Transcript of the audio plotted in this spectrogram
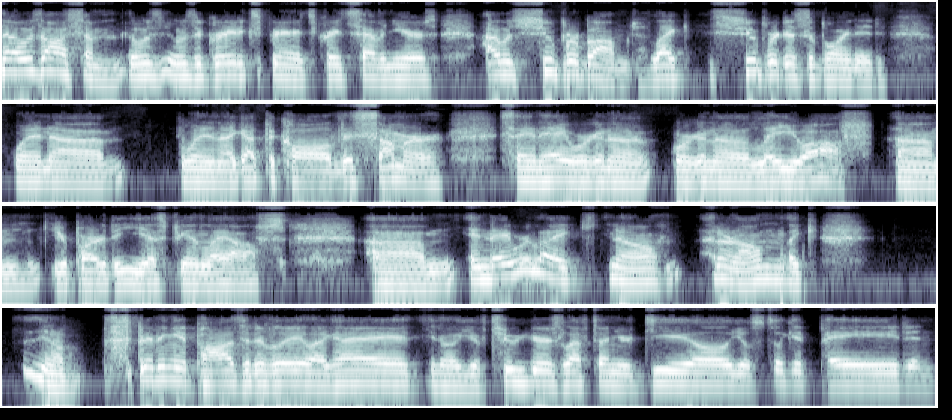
no, it was awesome. It was it was a great experience, great seven years. I was super bummed, like super disappointed when um, when I got the call this summer saying, "Hey, we're gonna we're gonna lay you off. Um, you're part of the ESPN layoffs," um, and they were like, you know, I don't know, like you know, spinning it positively, like, hey, you know, you have two years left on your deal, you'll still get paid, and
